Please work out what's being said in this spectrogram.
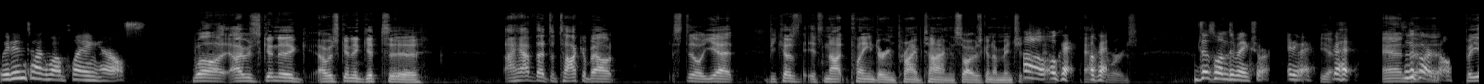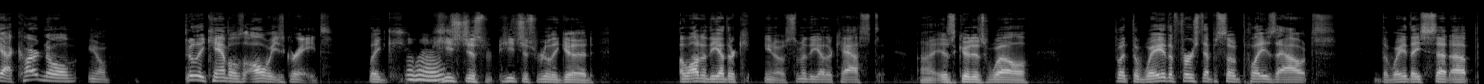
We didn't talk about playing house. Well, I was gonna I was gonna get to I have that to talk about still yet because it's not playing during prime time, and so I was gonna mention. Oh, it okay, okay. Just wanted to make sure. Anyway, Yeah. go ahead. And So the uh, Cardinal. but yeah, Cardinal, you know, Billy Campbell's always great. Like Mhm. he's just he's just really good. A lot of the other, you know, some of the other cast uh, is good as well. But the way the first episode plays out, the way they set up,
